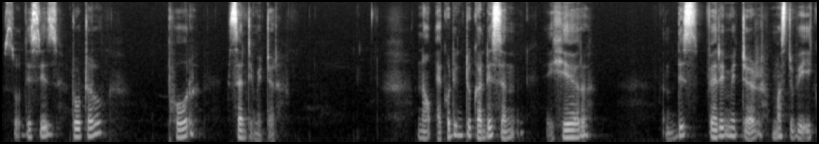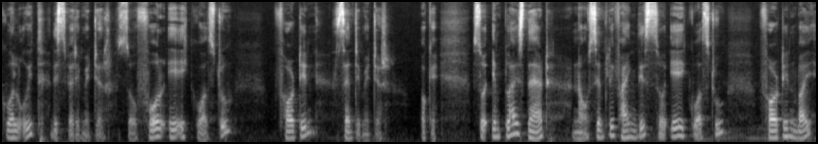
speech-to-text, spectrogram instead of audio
So this is total 4 centimeter. Now according to condition here this perimeter must be equal with this perimeter. So 4a equals to 14 centimeter. Okay. So implies that now simplifying this so a equals to 14 by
